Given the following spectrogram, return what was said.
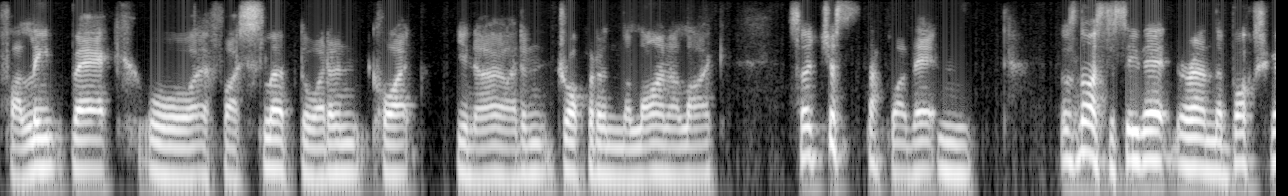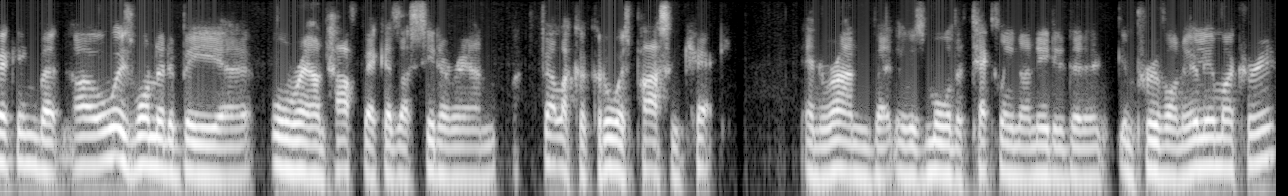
if I leant back or if I slipped or I didn't quite, you know, I didn't drop it in the line I like. So just stuff like that. And it was nice to see that around the box kicking, but I always wanted to be an all round halfback, as I said, around. I felt like I could always pass and kick and run, but it was more the tackling I needed to improve on early in my career.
